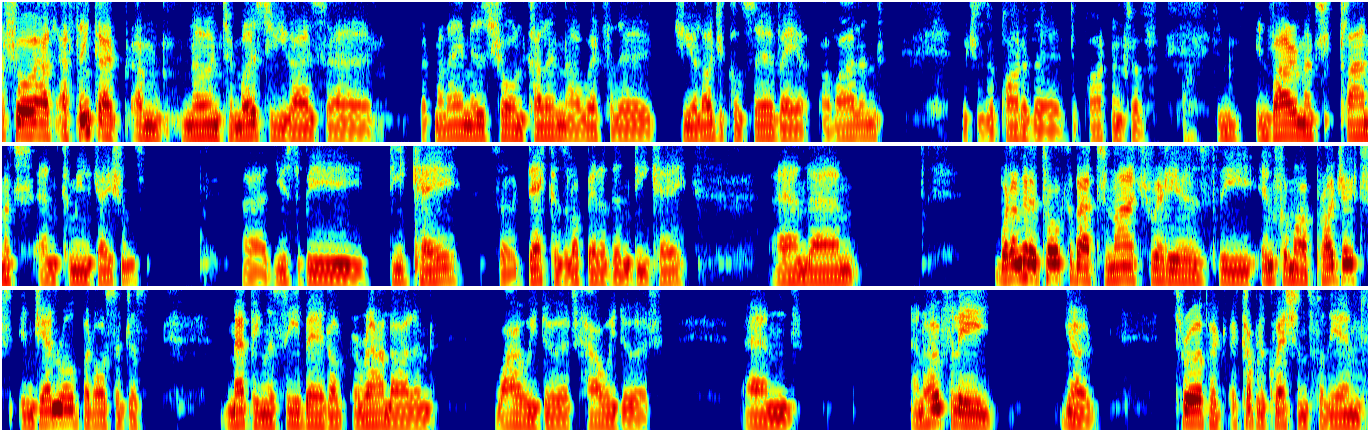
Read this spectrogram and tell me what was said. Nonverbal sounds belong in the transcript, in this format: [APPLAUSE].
Not sure. I, I think I, am known to most of you guys, uh, but my name is Sean Cullen. I work for the Geological Survey of Ireland, which is a part of the Department of Environment, Climate and Communications. Uh, it used to be DK, so DEC is a lot better than DK. And um, what I'm going to talk about tonight really is the Infomar project in general, but also just mapping the seabed around Ireland, why we do it, how we do it, and and hopefully, you know, throw up a, a couple of questions for the end.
